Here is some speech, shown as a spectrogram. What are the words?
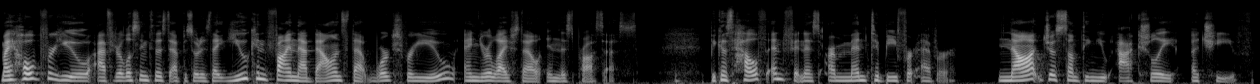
My hope for you after listening to this episode is that you can find that balance that works for you and your lifestyle in this process. Because health and fitness are meant to be forever, not just something you actually achieve.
